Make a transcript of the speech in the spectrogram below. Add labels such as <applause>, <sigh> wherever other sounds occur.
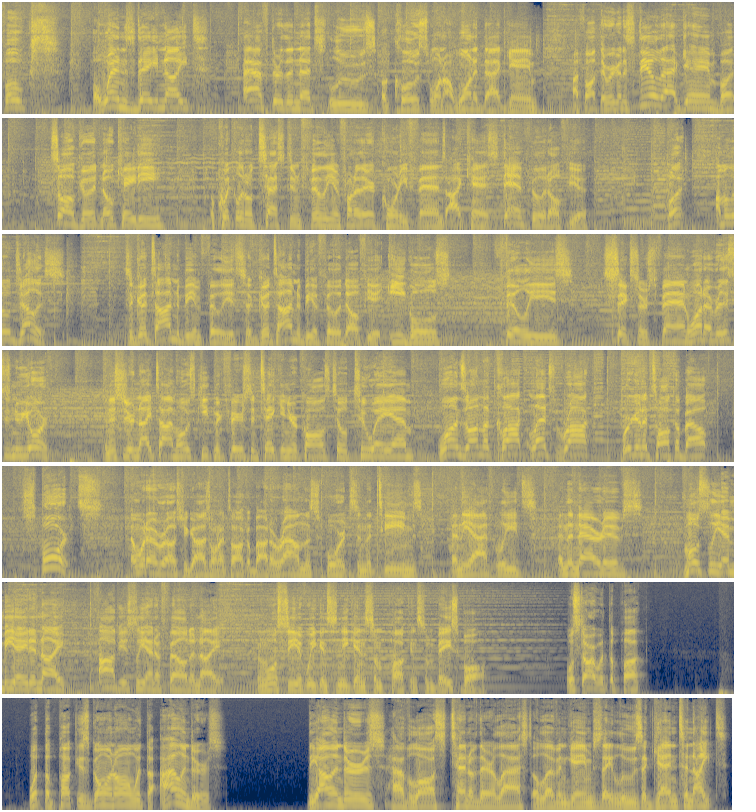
folks. A Wednesday night after the Nets lose a close one. I wanted that game. I thought they were going to steal that game, but it's all good. No KD. A quick little test in Philly in front of their corny fans. I can't stand Philadelphia, but I'm a little jealous. It's a good time to be in Philly. It's a good time to be a Philadelphia Eagles, Phillies, Sixers fan, whatever. This is New York. And this is your nighttime host, Keith McPherson, taking your calls till 2 a.m. One's on the clock. Let's rock. We're going to talk about sports and whatever else you guys want to talk about around the sports and the teams and the athletes and the narratives. Mostly NBA tonight, obviously NFL tonight, and we'll see if we can sneak in some puck and some baseball. We'll start with the puck. What the puck is going on with the Islanders? The Islanders have lost 10 of their last 11 games. They lose again tonight.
